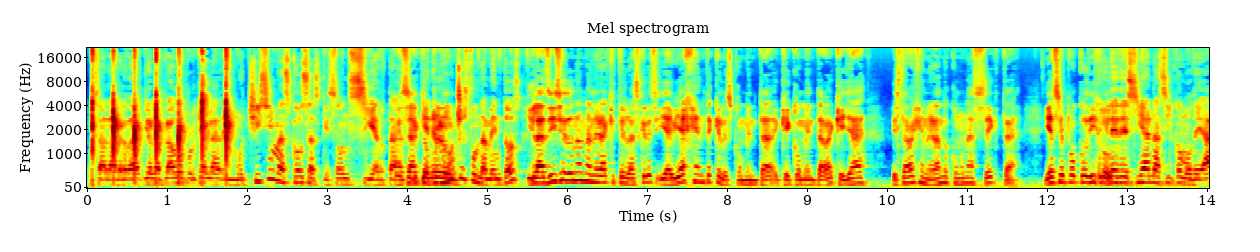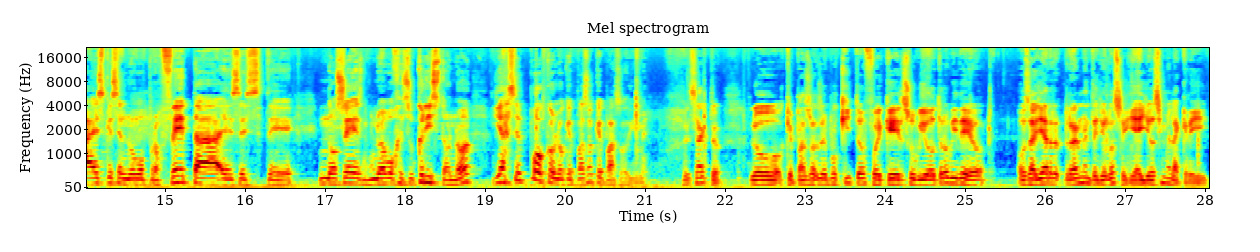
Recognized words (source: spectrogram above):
O sea, la verdad, yo le aplaudo porque habla de muchísimas cosas que son ciertas. Exacto, y tienen pero- muchos fundamentos. Y las dice de una manera que te las crees. Y había gente que les comenta, que comentaba que ya estaba generando como una secta. Y hace poco dijo. Y le decían así como de, ah, es que es el nuevo profeta, es este, no sé, es nuevo Jesucristo, ¿no? Y hace poco lo que pasó, ¿qué pasó? Dime. Exacto. Lo que pasó hace poquito fue que él subió otro video. O sea, ya re- realmente yo lo seguía y yo sí me la creí.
